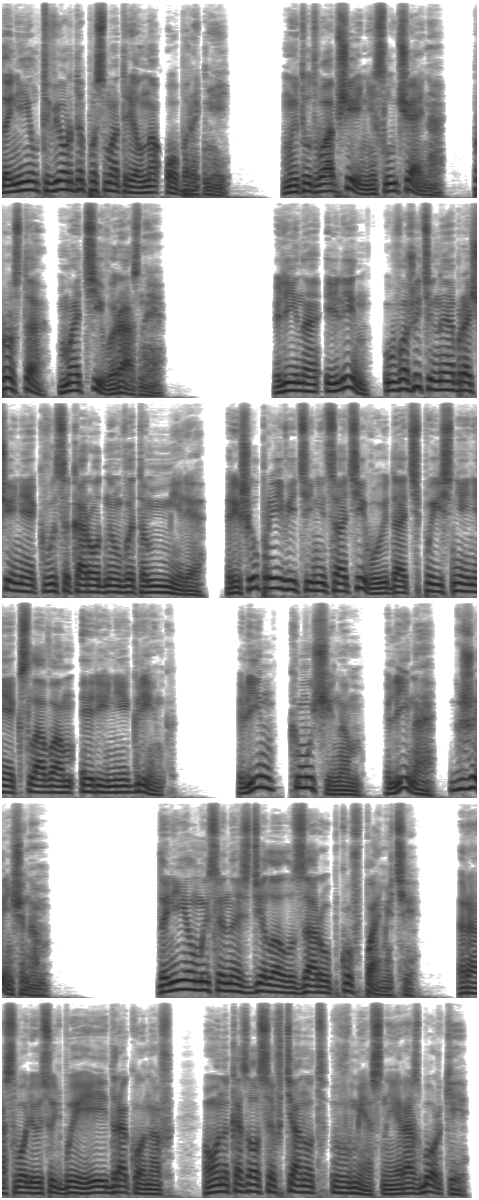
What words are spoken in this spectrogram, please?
Даниил твердо посмотрел на оборотней. «Мы тут вообще не случайно. Просто мотивы разные. Лина и Лин, уважительное обращение к высокородным в этом мире, решил проявить инициативу и дать пояснение к словам Эрини Гринг. Лин — к мужчинам, Лина — к женщинам. Даниил мысленно сделал зарубку в памяти. Раз волею судьбы и драконов он оказался втянут в местные разборки,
